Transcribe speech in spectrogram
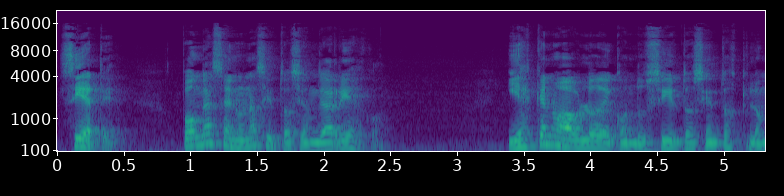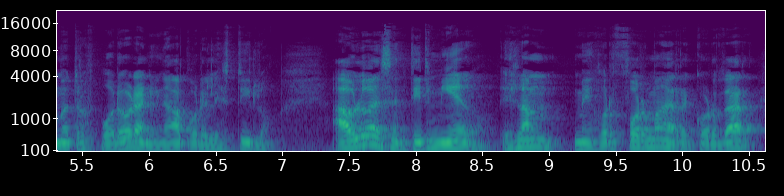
7. Póngase en una situación de riesgo. Y es que no hablo de conducir 200 km por hora ni nada por el estilo. Hablo de sentir miedo. Es la mejor forma de recordar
